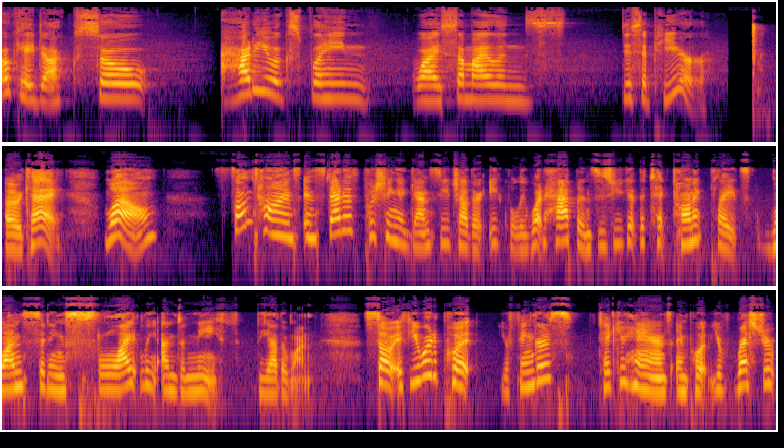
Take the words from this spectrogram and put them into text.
okay, Doc. So, how do you explain why some islands disappear? Okay. Well, sometimes instead of pushing against each other equally, what happens is you get the tectonic plates, one sitting slightly underneath the other one. So if you were to put your fingers, take your hands and put your rest your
